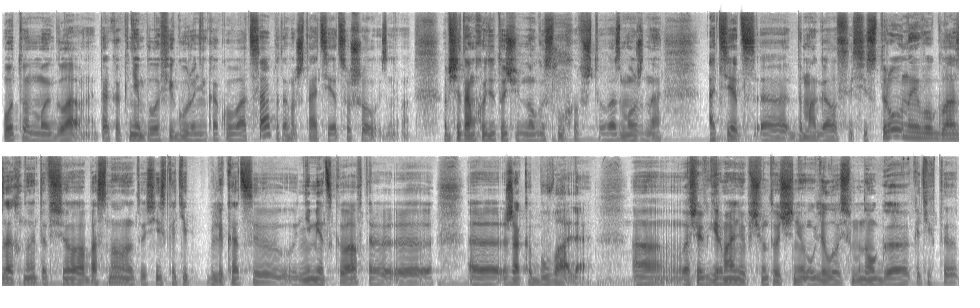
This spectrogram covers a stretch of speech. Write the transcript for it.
вот он мой главный. Так как не было фигуры никакого отца, потому что отец ушел из него. Вообще там ходит очень много слухов, что, возможно, отец э, домогался сестру на его глазах, но это все обосновано. То есть есть какие-то публикации немецкого автора э, э, Жака Буваля. Э, вообще в Германию почему-то очень улилось много каких-то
